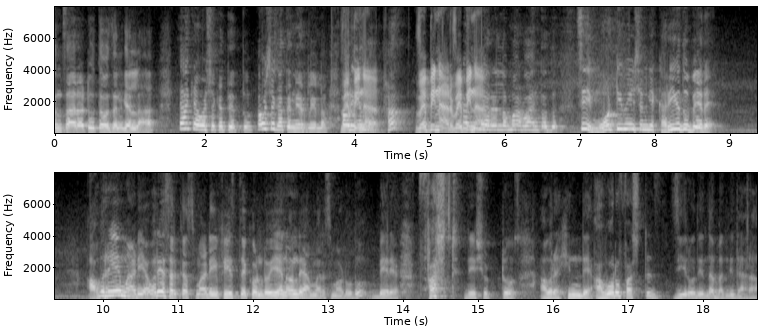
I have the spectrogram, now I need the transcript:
ಒಂದು ಸಾವಿರ ಟೂ ತೌಸಂಡ್ಗೆಲ್ಲ ಯಾಕೆ ಅವಶ್ಯಕತೆ ಇತ್ತು? ಅವಶ್ಯಕತೆನೇ ಇರಲಿಲ್ಲ. ವೆಬಿನಾರ್ ವೆಬಿನಾರ್ ವೆಬಿನಾರ್ ಎಲ್ಲ ಮಾಡುವಂಥದ್ದು ಸಿ ಮೋಟಿವೇಶನ್ಗೆ ಕರೆಯೋದು ಬೇರೆ. ಅವರೇ ಮಾಡಿ, ಅವರೇ ಸರ್ಕಸ್ ಮಾಡಿ ಫೀಸ್ ತೆಕೊಂಡು ಏನೋ ಒಂದು ಆಮರ್ಸ್ ಮಾಡೋದು ಬೇರೆ. ಫಸ್ಟ್ ದೇ ಶುಟ್ಟು ಅವರ ಹಿಂದೆ. ಅವರು ಫಸ್ಟ್ ಝೀರೋದಿಂದ ಬಂದಿದ್ದಾರಾ?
